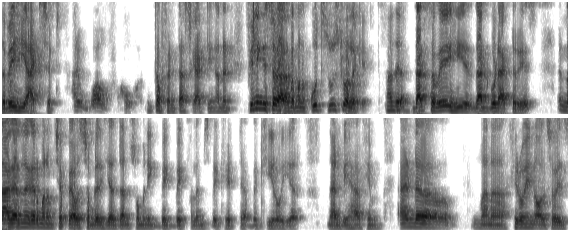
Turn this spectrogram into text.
the way he acts it అరే వావ్ ఇంత ఫెంటాస్టిక్ యాక్టింగ్ అన్నట్టు ఫీలింగ్ ఇస్తాడు అక్కడ మనం కూర్చు చూసిన వాళ్ళకి. That's the way he that good actor is Nagarjuna garu మనం చెప్పే అవసరం లేదు. He has done so many big big films big hit big hero year and we have him and మన heroine also is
